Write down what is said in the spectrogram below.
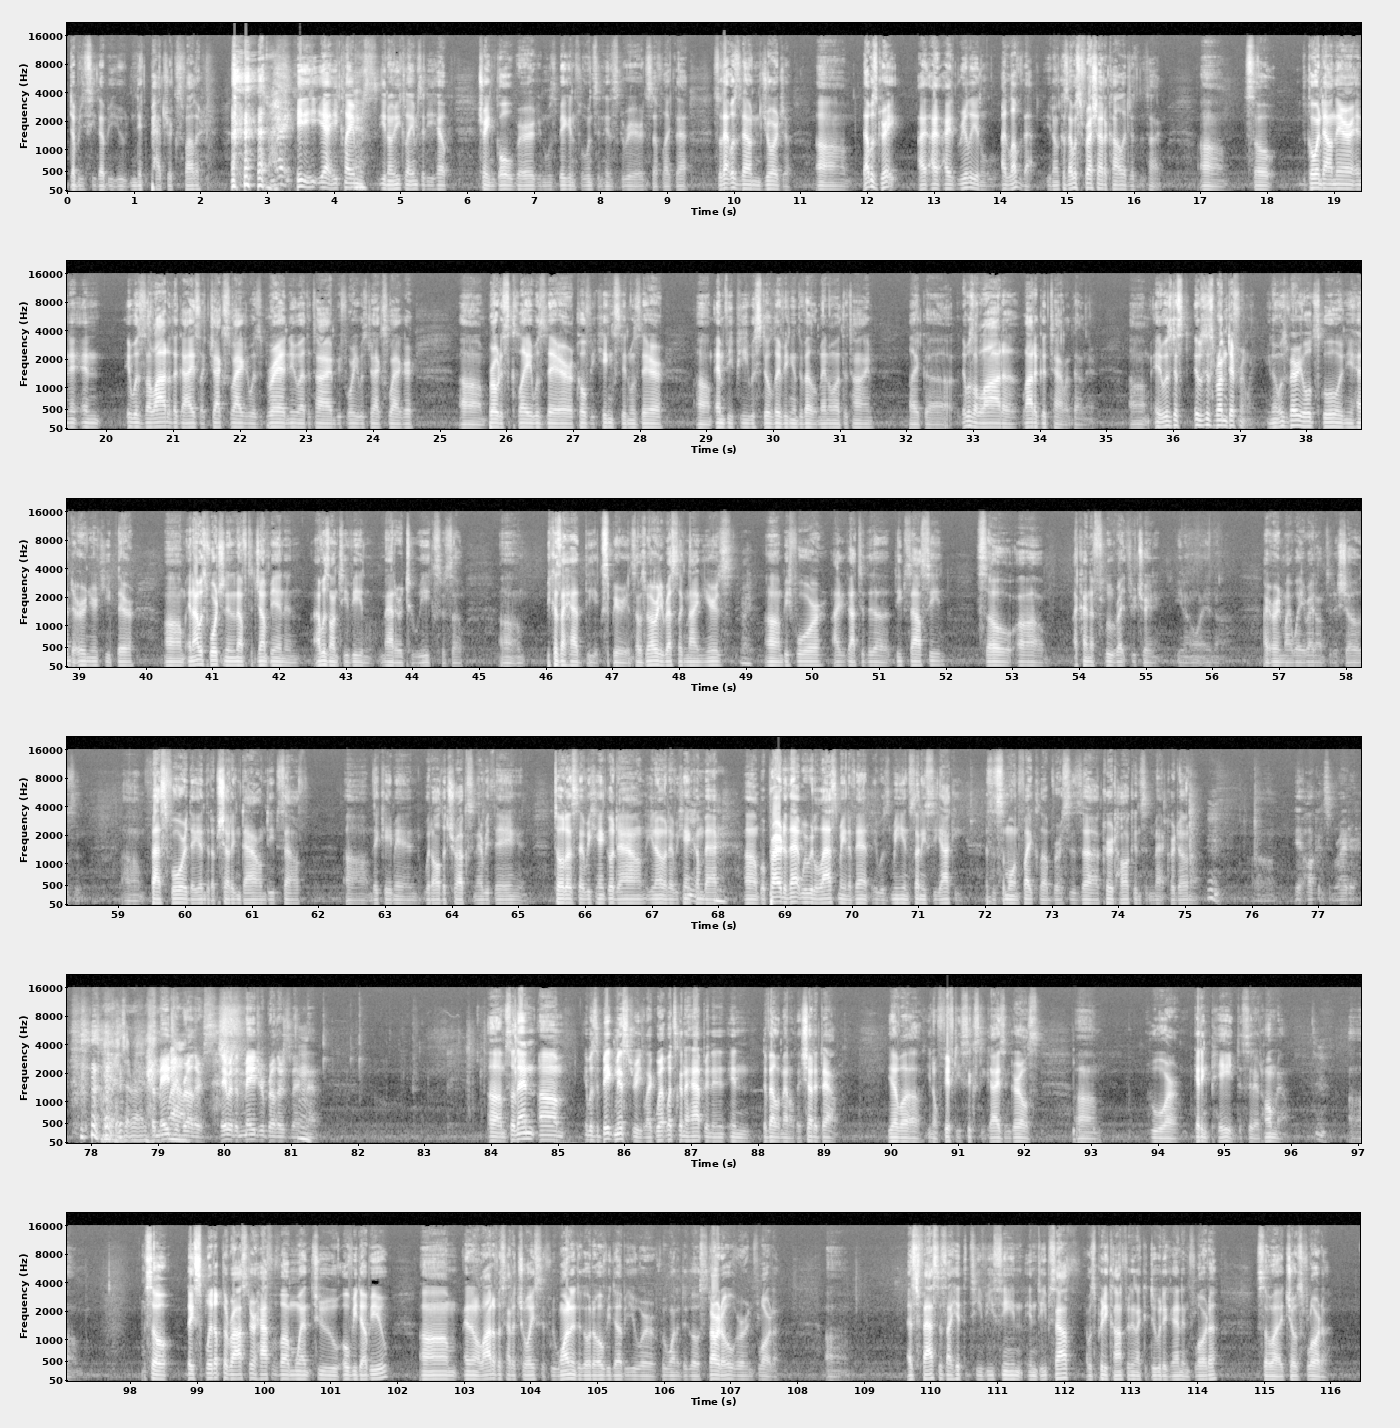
WCW Nick Patrick's father. he, he- yeah, he claims you know he claims that he helped train Goldberg and was a big influence in his career and stuff like that. So that was down in Georgia. Um, that was great. I, I, I really I loved that you know because I was fresh out of college at the time. Um, so going down there and and it was a lot of the guys like Jack Swagger was brand new at the time before he was Jack Swagger. Um, Brodus Clay was there. Kofi Kingston was there. Um, MVP was still living in developmental at the time. Like uh, there was a lot of lot of good talent down there. Um, it was just it was just run differently. You know, it was very old school, and you had to earn your keep there. Um, and I was fortunate enough to jump in, and I was on TV in a matter of two weeks or so um, because I had the experience. I was already wrestling nine years Right. um, before I got to the Deep South scene, so um, I kind of flew right through training. You know, and uh, I earned my way right onto the shows. And, um, fast forward, they ended up shutting down Deep South. Um, they came in with all the trucks and everything and told us that we can't go down, you know, that we can't come back. Um, but prior to that, we were the last main event. It was me and Sonny Siaki as the Samoan Fight Club versus uh, Kurt Hawkins and Matt Cardona. Um, yeah, Hawkins and Ryder. Is that right? the Major Wow. Brothers. They were the Major Brothers back then. Um, so then um, it was a big mystery, like what, what's going to happen in, in developmental. They shut it down. you have uh, you know 50, 60 guys and girls um, who are getting paid to sit at home now. Um, so they split up the roster. Half of them went to OVW, um, and a lot of us had a choice if we wanted to go to OVW or if we wanted to go start over in Florida. Um, as fast as I hit the TV scene in Deep South, I was pretty confident I could do it again in Florida, so I chose Florida.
